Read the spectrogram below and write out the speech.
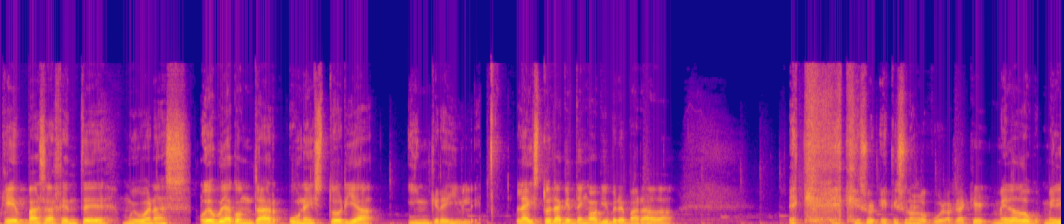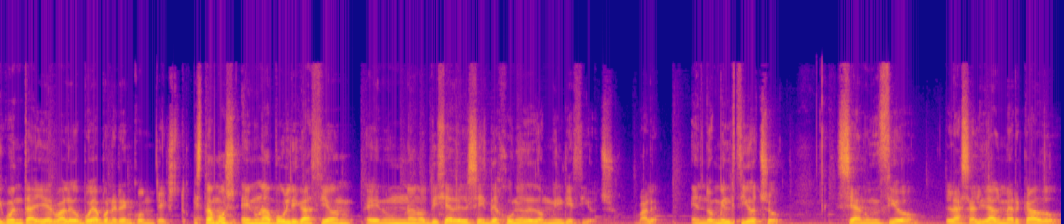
¿Qué pasa gente? Muy buenas. Hoy os voy a contar una historia increíble. La historia que tengo aquí preparada es que, es, una locura. O sea, es que me, he dado, me di cuenta ayer, ¿vale? Os voy a poner en contexto. Estamos en una publicación, en una noticia del 6 de junio de 2018, ¿vale? En 2018 se anunció la salida al mercado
